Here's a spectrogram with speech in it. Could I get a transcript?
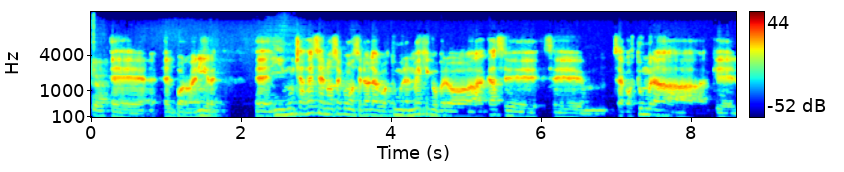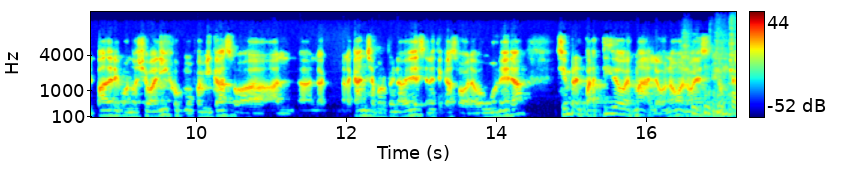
eh, el porvenir. Eh, y muchas veces, no sé cómo será la costumbre en México, pero acá se, se, se acostumbra a que el padre cuando lleva al hijo, como fue mi caso, a la, a la cancha por primera vez, en este caso a la bombonera, siempre el partido es malo, ¿no? No es nunca...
